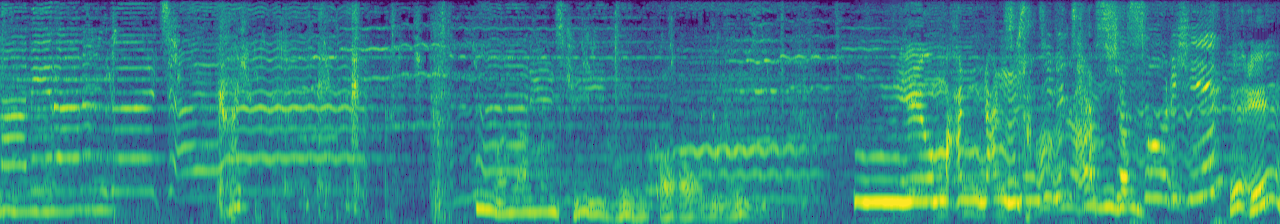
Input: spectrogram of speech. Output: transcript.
남이라는 글자에 만남은 지우고 음, 만난 사람. 잡수셨어, 어르신? 예, 예?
